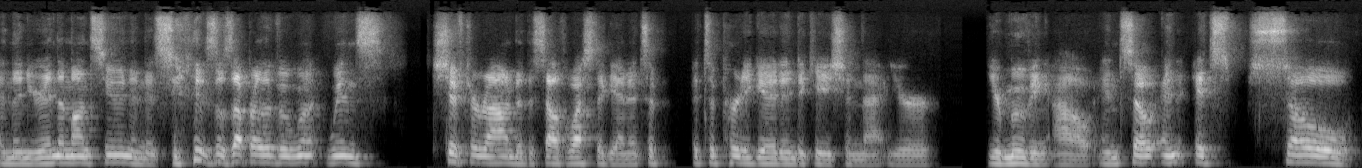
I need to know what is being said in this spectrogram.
and then you're in the monsoon and as soon as those upper level winds shift around to the southwest again it's a it's a pretty good indication that you're you're moving out. And so and it's so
